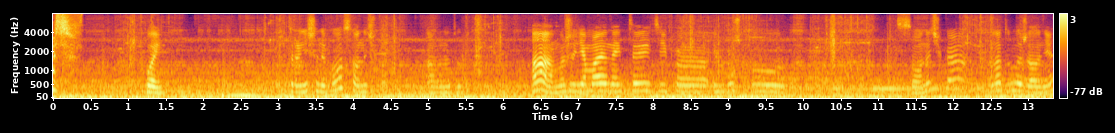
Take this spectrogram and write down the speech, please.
А, ну туда я не можу. Ой. раніше не було сонечко? А, воно тут. А, може я маю знайти, типа, ігрушку сонечка? Вона тут лежала, ні?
